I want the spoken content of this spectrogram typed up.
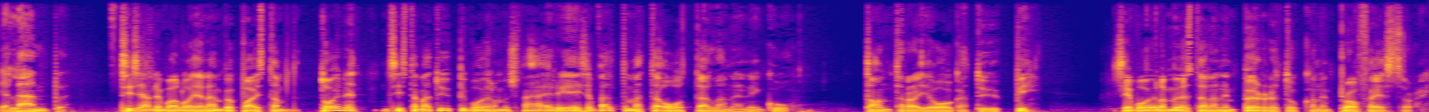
ja lämpö. Sisäinen valo ja lämpö paistaa, mutta toinen, siis tämä tyyppi voi olla myös vähän eri. Ei se välttämättä ole tällainen niin kuin tantra tyyppi Se voi olla myös tällainen pörrötukkainen professori,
